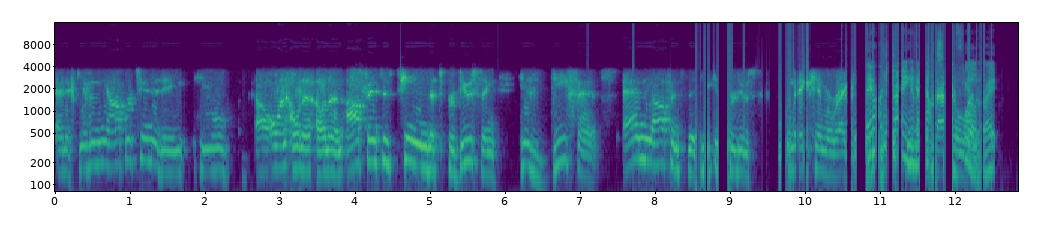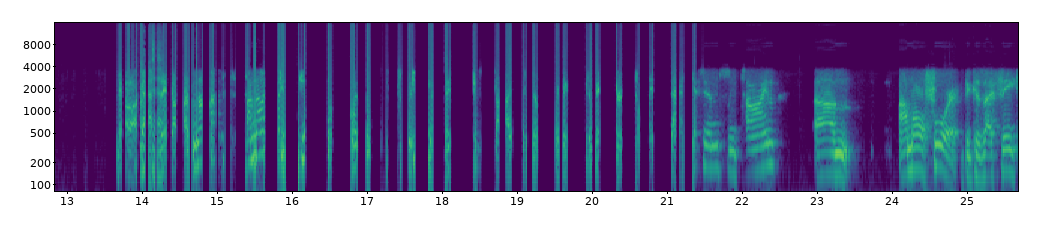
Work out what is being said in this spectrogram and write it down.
and if given the opportunity, he will uh, on on, a, on an offensive team that's producing his defense and the offense that he can produce will make him a regular. They are trying him out center field, right? No, they are. I'm not. I'm not. That gets him some time. Um, I'm all for it because I think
